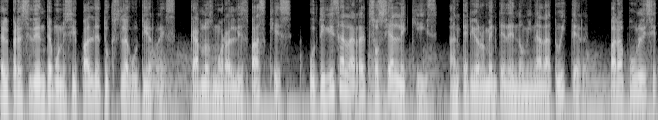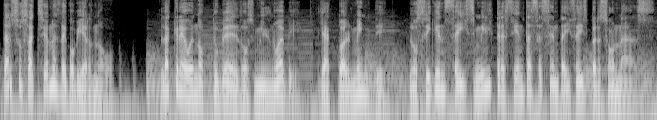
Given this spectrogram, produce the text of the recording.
El presidente municipal de Tuxtla Gutiérrez, Carlos Morales Vázquez, utiliza la red social X, anteriormente denominada Twitter, para publicitar sus acciones de gobierno. La creó en octubre de 2009 y actualmente lo siguen 6.366 personas.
